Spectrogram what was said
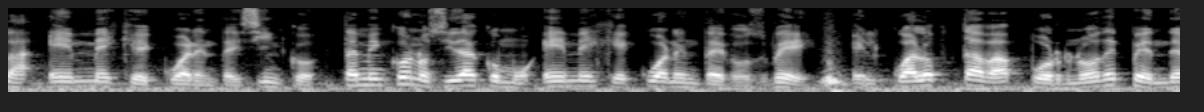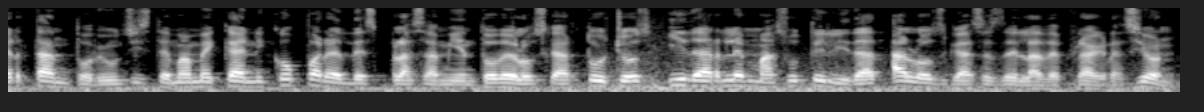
la MG45, también conocida como MG42B, el cual optaba por no depender tanto de un sistema mecánico para el desplazamiento de los cartuchos y darle más utilidad a los gases de la deflagración.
